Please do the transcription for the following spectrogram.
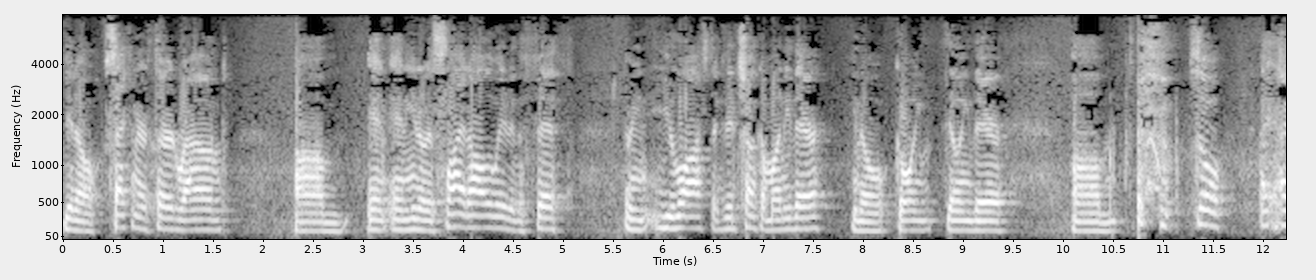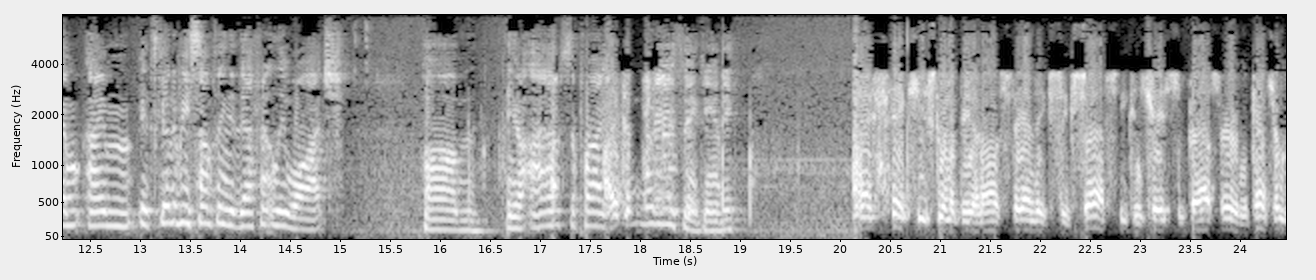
you know, second or third round, um, and and you know to slide all the way to the fifth. I mean, you lost a good chunk of money there, you know, going going there. Um, so I, I'm, I'm, it's going to be something to definitely watch. Um, you know, I'm surprised. What do you think, Andy? I think he's going to be an outstanding success. He can chase the passer and catch him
